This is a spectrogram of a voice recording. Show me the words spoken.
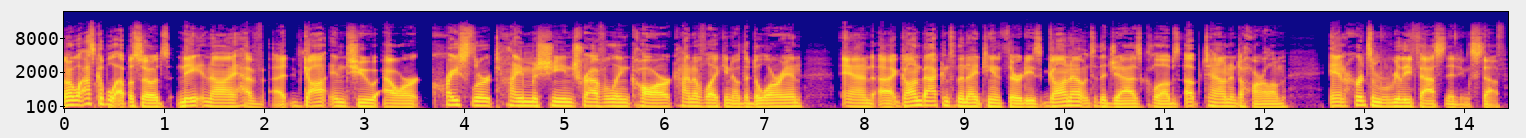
In our last couple episodes, Nate and I have uh, got into our Chrysler time machine traveling car, kind of like, you know, the DeLorean, and uh, gone back into the 1930s, gone out into the jazz clubs, uptown into Harlem, and heard some really fascinating stuff.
